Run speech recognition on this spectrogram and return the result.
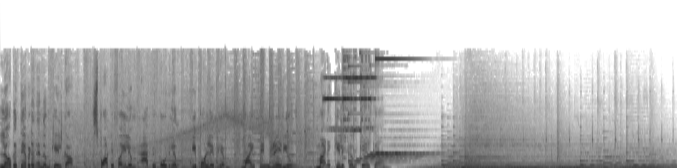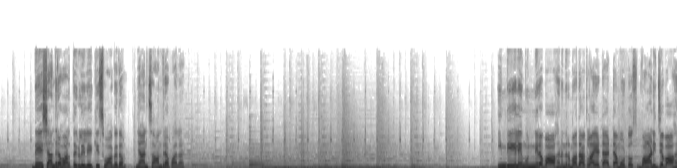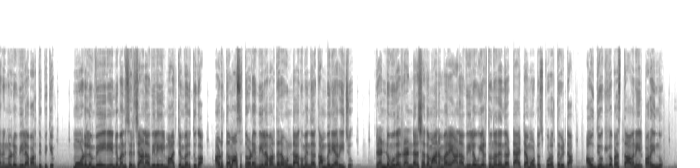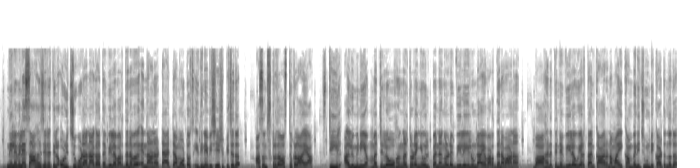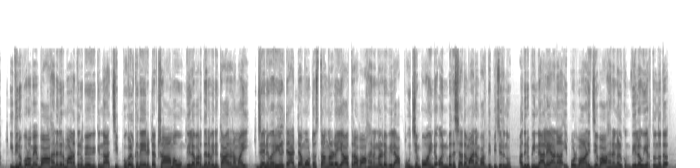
ലോകത്തെവിടെ നിന്നും കേൾക്കാം? സ്പോട്ടിഫൈയിലും ആപ്പിൾ പോഡിലും ഇപ്പോൾ ലഭ്യം മൈ ഫിൻ റേഡിയോ. മണിക്കെലക്കം കേൾക്കാം. ദേശാന്തര വാർത്തകളിലേക്ക് സ്വാഗതം. ഞാൻ സാന്ദ്ര പാലാട്ട്. ഇന്ത്യയിലെ മുൻനിര വാഹന നിർമ്മാതാക്കളായ ടാറ്റ മോട്ടോഴ്സ് വാണിജ്യ വാഹനങ്ങളുടെ വില വർദ്ധിപ്പിക്കും. മോഡലും വേരിയന്റും അനുസരിച്ചാണ് വിലയിൽ മാറ്റം വരുത്തുക. അടുത്ത മാസത്തോടെ വില വർധന ഉണ്ടാകുമെന്ന് കമ്പനി അറിയിച്ചു. രണ്ടു മുതൽ രണ്ടര ശതമാനം വരെയാണ് വില ഉയർത്തുന്നതെന്ന് ടാറ്റ മോട്ടോഴ്സ് പുറത്തുവിട്ട ഔദ്യോഗിക പ്രസ്താവനയിൽ പറയുന്നു. നിലവിലെ സാഹചര്യത്തിൽ ഒഴിച്ചുകൂടാനാകാത്ത വിലവർദ്ധനവ് എന്നാണ് ടാറ്റ മോട്ടോഴ്സ് ഇതിനെ വിശേഷിപ്പിച്ചത്. അസംസ്കൃത വസ്തുക്കളായ സ്റ്റീൽ അലുമിനിയം മറ്റ് ലോഹങ്ങൾ തുടങ്ങിയ ഉൽപ്പന്നങ്ങളുടെ വിലയിലുണ്ടായ വർധനവാണ് വാഹനത്തിന്റെ വില ഉയർത്താൻ കാരണമായി കമ്പനി ചൂണ്ടിക്കാട്ടുന്നത്. ഇതിനു പുറമെ വാഹന നിർമ്മാണത്തിന് ഉപയോഗിക്കുന്ന ചിപ്പുകൾക്ക് നേരിട്ട ക്ഷാമവും വിലവർദ്ധനവിന് കാരണമായി. ജനുവരിയിൽ ടാറ്റ മോട്ടോഴ്സ് തങ്ങളുടെ യാത്രാ വാഹനങ്ങളുടെ വില പൂജ്യം പോയിന്റ് ഒൻപത് ശതമാനം വർദ്ധിപ്പിച്ചിരുന്നു. അതിനു പിന്നാലെയാണ് ഇപ്പോൾ വാണിജ്യ വാഹനങ്ങൾക്കും വില ഉയർത്തുന്നത്.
